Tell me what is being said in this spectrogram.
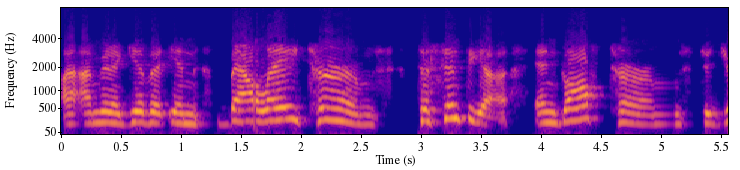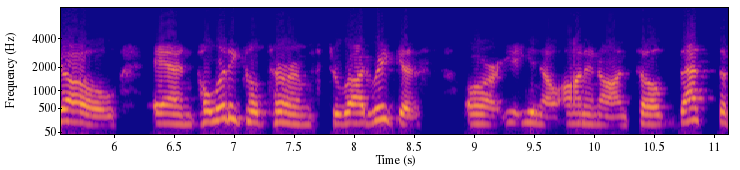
I, am going to give it in ballet terms to Cynthia and golf terms to Joe and political terms to Rodriguez or, you know, on and on. So that's the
